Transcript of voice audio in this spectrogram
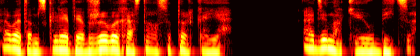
В этом склепе в живых остался только я. Одинокий убийца.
